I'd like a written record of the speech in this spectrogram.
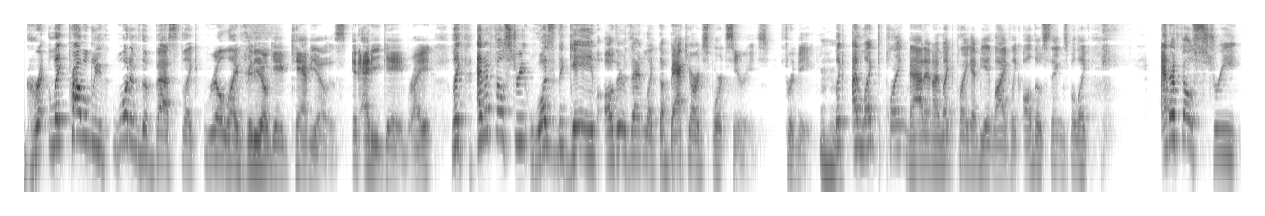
Great like probably one of the best like real life video game cameos in any game right? Like nfl street was the game other than like the backyard sports series for me. Mhm. like i liked playing madden i liked playing nba live like all those things but like nfl street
